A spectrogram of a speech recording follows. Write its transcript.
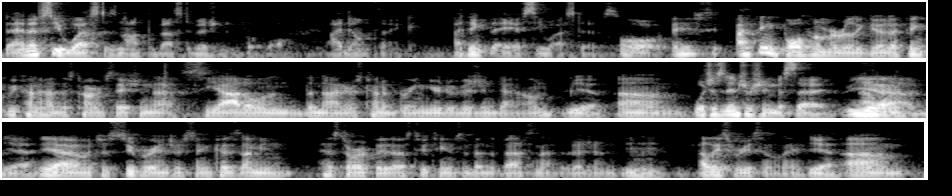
the NFC West is not the best division in football. I don't think. I think the AFC West is. Well, AFC, I think both of them are really good. I think we kind of had this conversation that Seattle and the Niners kind of bring your division down. Yeah, Um, which is interesting to say. yeah, loud, yeah, yeah, which is super interesting because I mean, historically, those two teams have been the best in that division, hmm at least recently. Yeah. Um,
